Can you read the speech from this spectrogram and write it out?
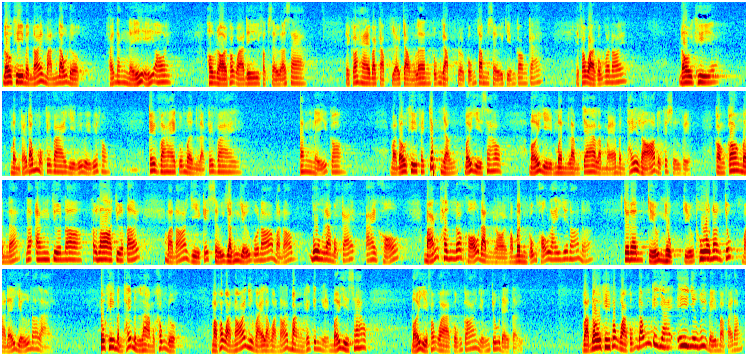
Đôi khi mình nói mạnh đâu được phải năn nỉ ỉ ôi. Hôm rồi pháp hòa đi phật sự ở xa thì có hai ba cặp vợ chồng lên cũng gặp rồi cũng tâm sự chuyện con cái. Thì pháp hòa cũng có nói đôi khi á, mình phải đóng một cái vai gì quý vị biết không? Cái vai của mình là cái vai năn nỉ con mà đôi khi phải chấp nhận bởi vì sao? Bởi vì mình làm cha làm mẹ mình thấy rõ được cái sự việc còn con mình đó nó ăn chưa no, nó lo chưa tới. Mà nó vì cái sự giận dữ của nó mà nó buông ra một cái, ai khổ? Bản thân nó khổ đành rồi mà mình cũng khổ lây với nó nữa. Cho nên chịu nhục, chịu thua nó một chút mà để giữ nó lại. Đôi khi mình thấy mình làm không được. Mà pháp hòa nói như vậy là hòa nói bằng cái kinh nghiệm. Bởi vì sao? Bởi vì pháp hòa cũng có những chú đệ tử và đôi khi pháp hòa cũng đóng cái vai y như quý vị mà phải đóng.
